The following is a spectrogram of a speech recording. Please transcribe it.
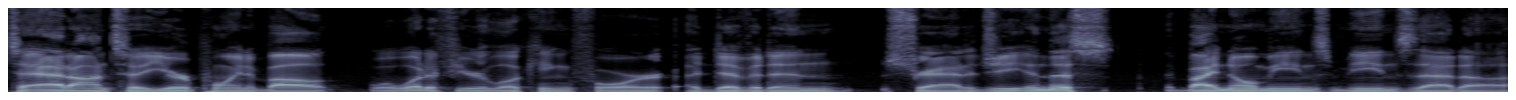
to add on to your point about well, what if you're looking for a dividend strategy? And this by no means means that uh,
